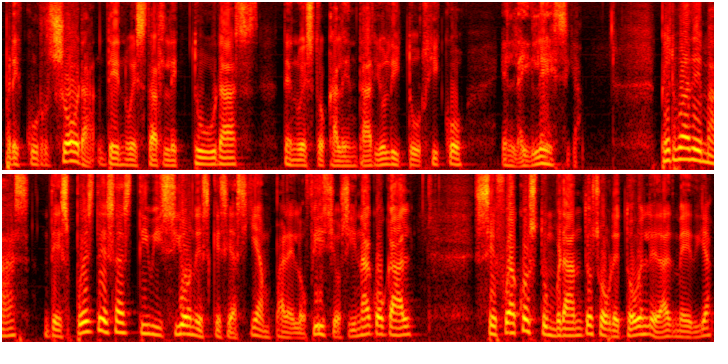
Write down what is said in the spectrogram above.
precursora de nuestras lecturas, de nuestro calendario litúrgico en la iglesia. Pero además, después de esas divisiones que se hacían para el oficio sinagogal, se fue acostumbrando, sobre todo en la Edad Media,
